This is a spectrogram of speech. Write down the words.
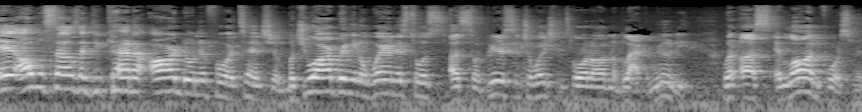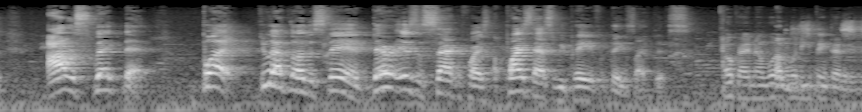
It almost sounds like you kind of are doing it for attention, but you are bringing awareness to a, a severe situation that's going on in the black community with us and law enforcement. I respect that. But you have to understand there is a sacrifice, a price has to be paid for things like this. Okay, now what, what do you think that is?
